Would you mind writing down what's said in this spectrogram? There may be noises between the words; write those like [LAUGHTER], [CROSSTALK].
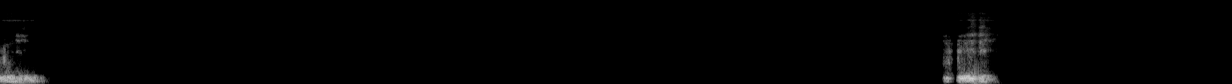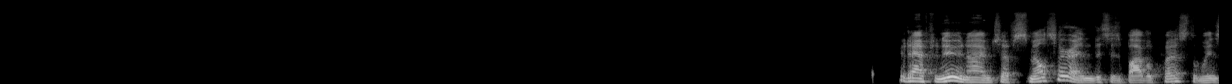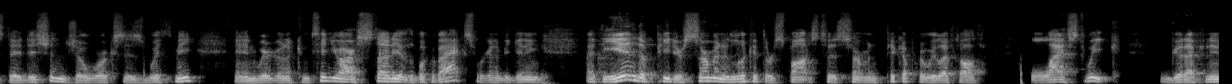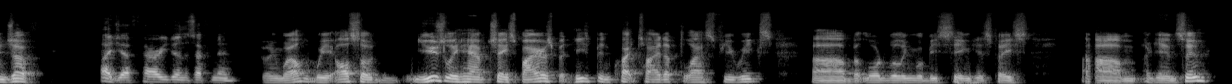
うん。うん Good afternoon. I'm Jeff Smeltzer, and this is Bible Quest, the Wednesday edition. Joe Works is with me, and we're going to continue our study of the book of Acts. We're going to be beginning at the end of Peter's sermon and look at the response to his sermon, pick up where we left off last week. Good afternoon, Joe. Hi, Jeff. How are you doing this afternoon? Doing well. We also usually have Chase Byers, but he's been quite tied up the last few weeks. Uh, but Lord willing, we'll be seeing his face um, again soon.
